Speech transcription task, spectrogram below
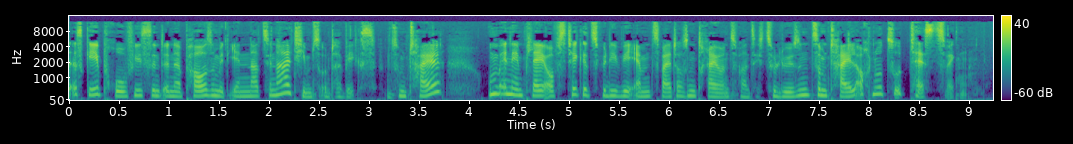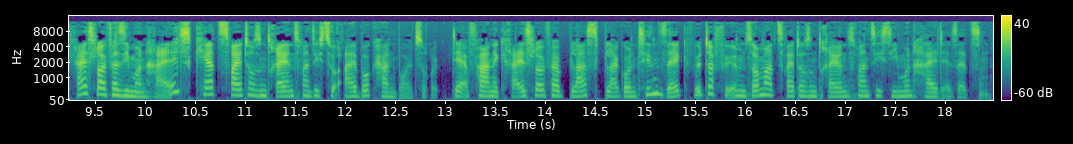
SG-Profis sind in der Pause mit ihren Nationalteams unterwegs. Zum Teil um in den Playoffs Tickets für die WM 2023 zu lösen, zum Teil auch nur zu Testzwecken. Kreisläufer Simon Halt kehrt 2023 zu Aalborg Handball zurück. Der erfahrene Kreisläufer Blas Blagontinsek wird dafür im Sommer 2023 Simon Halt ersetzen.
